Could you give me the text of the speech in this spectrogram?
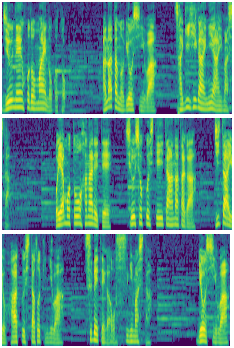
10年ほど前のこと、あなたの両親は詐欺被害に遭いました。親元を離れて就職していたあなたが事態を把握した時には全てが遅すぎました。両親は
